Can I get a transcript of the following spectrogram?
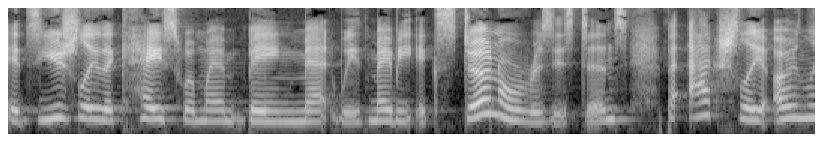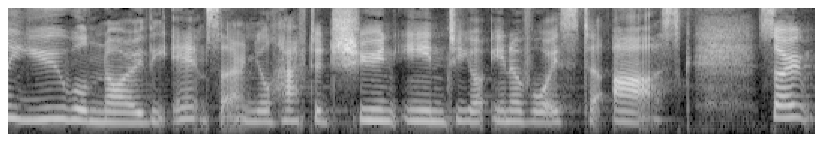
It's usually the case when we're being met with maybe external resistance, but actually only you will know the answer and you'll have to tune in to your inner voice to ask. So,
